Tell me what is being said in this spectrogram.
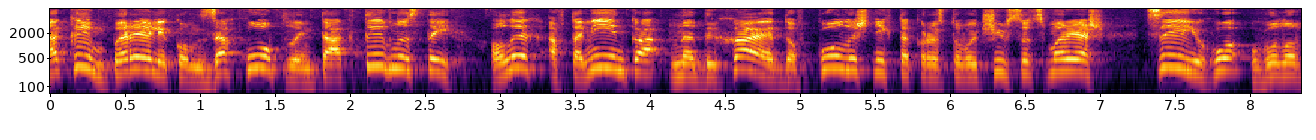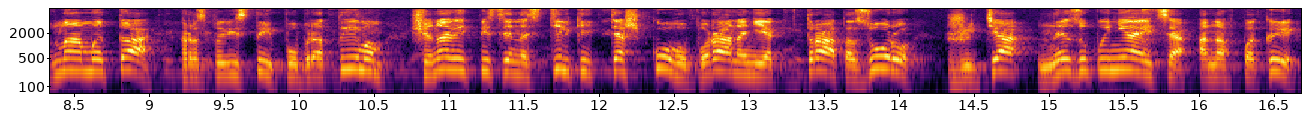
Таким переліком захоплень та активностей Олег Автомієнко надихає довколишніх та користувачів соцмереж. Це його головна мета розповісти побратимам, що навіть після настільки тяжкого поранення, як втрата зору, життя не зупиняється, а навпаки,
